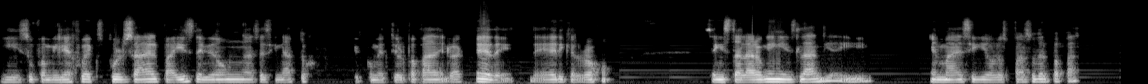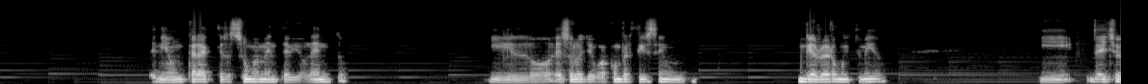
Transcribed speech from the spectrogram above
y su familia fue expulsada del país debido a un asesinato que cometió el papá de, eh, de, Eric el Rojo. Se instalaron en Islandia y el madre siguió los pasos del papá. Tenía un carácter sumamente violento y lo, eso lo llevó a convertirse en un guerrero muy temido. Y de hecho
